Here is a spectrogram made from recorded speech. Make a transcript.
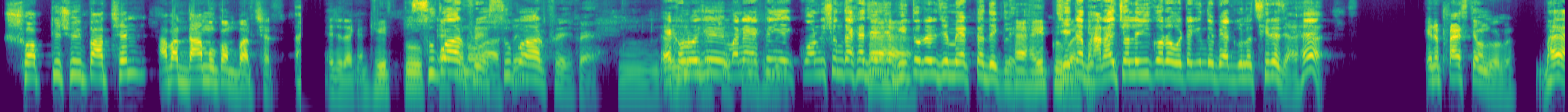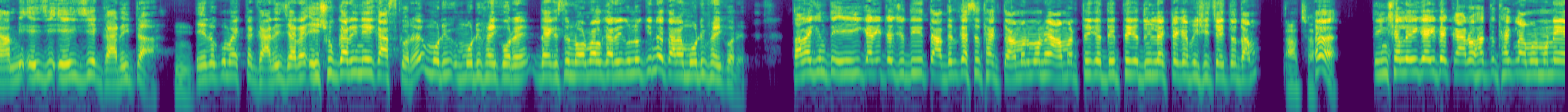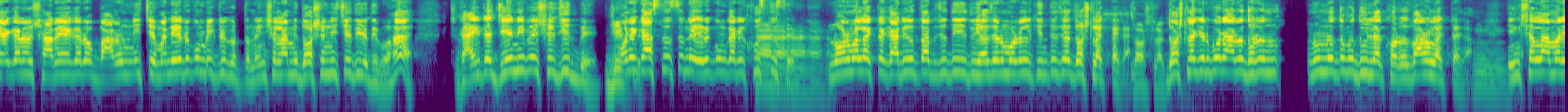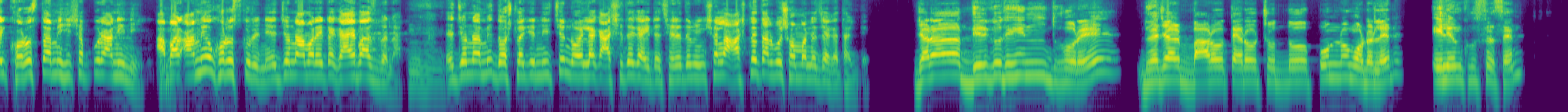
সবকিছুই পাচ্ছেন আবার দামও কম পাচ্ছেন। এই যে দেখেন heat proof super fresh super fresh ভাই এখন ওই যে মানে একটা কন্ডিশন দেখা যায় যে হ্যাঁ, হ্যাঁ। ভিতরের যে ম্যাটটা দেখলে হ্যাঁ যেটা ভাড়ায় চলে ই করো ওইটা কিন্তু ব্যাটগুলো ছিঁড়ে যায় হ্যাঁ। এটা প্রাইস কেমন করবে ভাই আমি এই যে এই যে গাড়িটা এরকম একটা গাড়ি যারা এইসব গাড়ি নিয়ে কাজ করে মডিফাই করে দেখা গেছে নর্মাল গাড়িগুলো কিনে তারা মডিফাই করে। তারা কিন্তু এই গাড়িটা যদি তাদের কাছে থাকতো আমার মনে হয় আমার থেকে দেড় থেকে দুই লাখ টাকা বেশি চাইতো দাম। আচ্ছা। হ্যাঁ। তো ইনশাল্লাহ এই গাড়িটা কারও হাতে থাকলে আমার মনে হয় এগারো সাড়ে এগারো বারোর নিচে মানে এরকম বিক্রি করতো না। ইনশাল্লাহ আমি দশের নিচে দিয়ে দেবো হ্যাঁ? গাড়িটা যে নিবে সে জিতবে। অনেকে আসতে আসতে না এরকম গাড়ি খুঁজতেছে। হ্যাঁ, হ্যাঁ, হ্যাঁ। নর্মাল একটা গাড়িও তার যদি দুই হাজার মডেল কিনতে যায় দশ লাখ টাকা। দশ লাখ। দশ লাখের পরে আরও ধরুন ন্যূনতম দুই লাখ খরচ বারো লাখ টাকা। ইনশাল্লাহ আমার এই খরচটা আমি হিসাব করে আনিনি। আবার আমিও খরচ করিনি এর জন্য আমার এটা গায়ে বাঁচবে না। এর জন্য আমি দশ লাখের নিচে নয় লাখ আশিতে গাড়িটা ছেড়ে দেবো। ইনশাল্লাহ আসলে তারপর সম্মানের জায়গা থাকবে। যারা দীর্ঘদিন ধরে দুই হাজার বারো, তেরো, চোদ্দ, পনেরো মডেলের এলিয়ন খুঁজতেছেন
